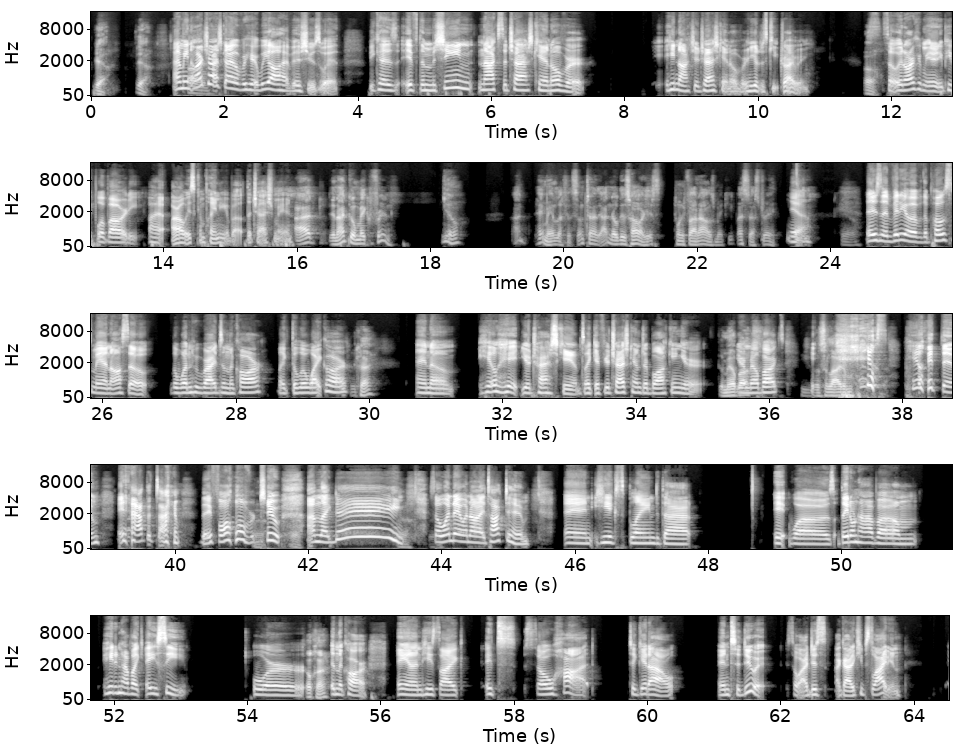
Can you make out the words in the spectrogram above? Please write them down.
Yeah, yeah. I mean, our Um, trash guy over here, we all have issues with because if the machine knocks the trash can over, he knocks your trash can over. He'll just keep driving. Oh, So in our community, people have already uh, are always complaining about the trash man. I then I'd go make a friend. You know, hey man, look, sometimes I know this hard. It's twenty five dollars, man. Keep my stuff straight. Yeah, know. there's a video of the postman, also the one who rides in the car, like the little white car, Okay. and um, he'll hit your trash cans. Like if your trash cans are blocking your The mailbox. your mailbox, gonna slide them. he'll, he'll hit them, and half the time they fall over Yeah, too. yeah. I'm like, dang. Yeah, So one day I went on, I talked to him, and he explained that it was they don't have um he didn't have like AC or Okay. in the car, and he's like, it's so hot to get out and to do it. So I just I got to keep sliding.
